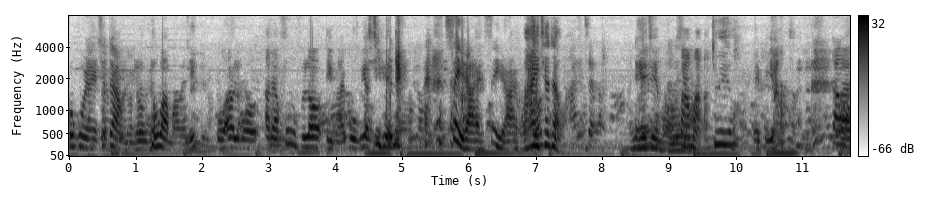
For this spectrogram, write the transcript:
ကိုကိုတိုင်းချက်တက်အောင်တော့လုံးဝမှာပဲလေဟိုအဲ့လိုပေါ့အဲ့ဒါ food vlog ဒီမှာပို့ပြီးတော့ကြည့်ပြတယ်စိတ်ရတယ်စိတ်ရတယ် ဘာကြီးချက်တော့ အနေချင်းပေါ့စားမှာ ကျွေးရော အေးပြီးတော့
